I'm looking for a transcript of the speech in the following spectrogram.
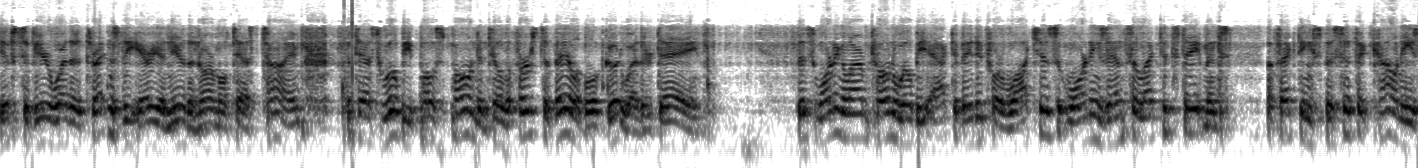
If severe weather threatens the area near the normal test time, the test will be postponed until the first available good weather day. This warning alarm tone will be activated for watches, warnings, and selected statements affecting specific counties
